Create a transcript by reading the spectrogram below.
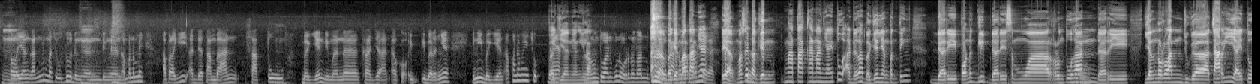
Hmm. Kalau yang kanan masih utuh dengan dengan apa namanya? Apalagi ada tambahan satu Hmm. bagian di mana kerajaan eh, kok i- ibaratnya ini bagian apa namanya, Cuk? Kayak bagian yang hilang Reruntuhan kuno, reruntuhan kuno. bagian matanya kan. ya maksudnya bagian mata kanannya itu adalah bagian yang penting dari Poneglyph dari semua runtuhan dari yang Norlan juga cari yaitu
